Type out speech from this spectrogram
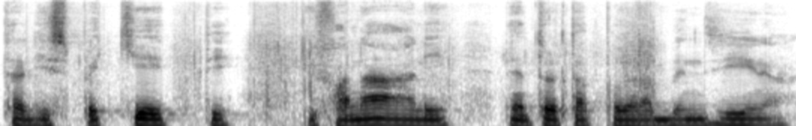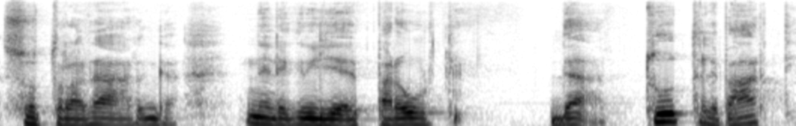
tra gli specchietti, i fanali, dentro il tappo della benzina, sotto la targa, nelle griglie del paraurti, da tutte le parti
